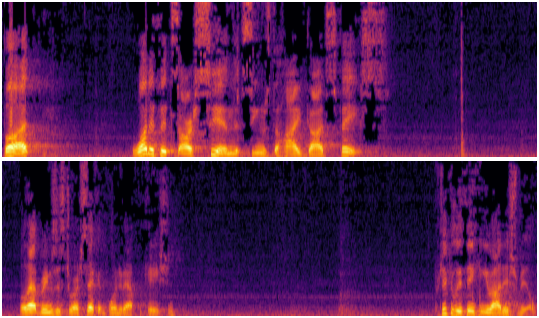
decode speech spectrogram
But what if it's our sin that seems to hide God's face? Well, that brings us to our second point of application, particularly thinking about Ishmael.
